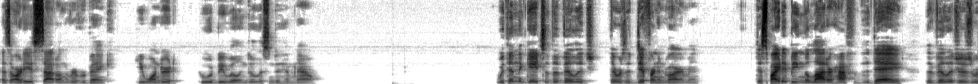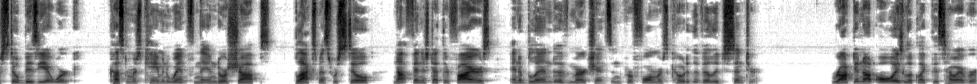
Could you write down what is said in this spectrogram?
As Ardius sat on the river bank, he wondered who would be willing to listen to him now. Within the gates of the village, there was a different environment. Despite it being the latter half of the day, the villagers were still busy at work. Customers came and went from the indoor shops, blacksmiths were still not finished at their fires, and a blend of merchants and performers coated the village center. Rocke did not always look like this, however.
